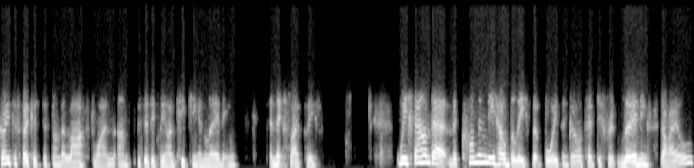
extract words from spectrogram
going to focus just on the last one, um, specifically on teaching and learning. And next slide, please. We found that the commonly held belief that boys and girls have different learning styles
